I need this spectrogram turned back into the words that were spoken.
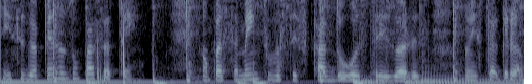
têm sido apenas um passatempo. É um passamento você ficar duas, três horas no Instagram.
